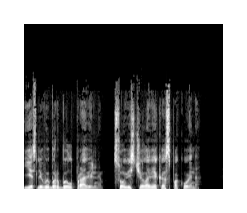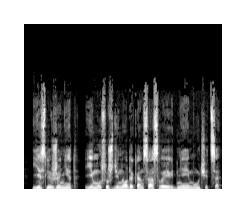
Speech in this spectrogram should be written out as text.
Если выбор был правильным, совесть человека спокойна. Если же нет, ему суждено до конца своих дней мучиться,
